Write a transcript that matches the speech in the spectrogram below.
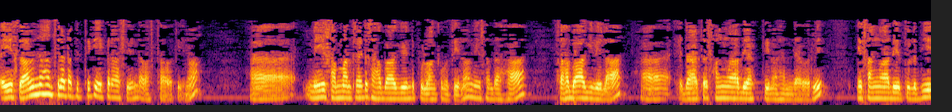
ඒ ස්වාමීන් වහන්සේලාට අපිත් එක්ක ඒක රාශි වෙන්න අවස්ථාවක් තියෙනවා. මේ සම්මන්ත්‍රණයට සහභාගී වෙන්න පුළුවන්කම තියෙනවා. මේ සඳහා සහභාගී වෙලා එදාට සංවාදයක් තියෙනවා හන්දෑවරුවේ. ඒ සංවාදය තුළදී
